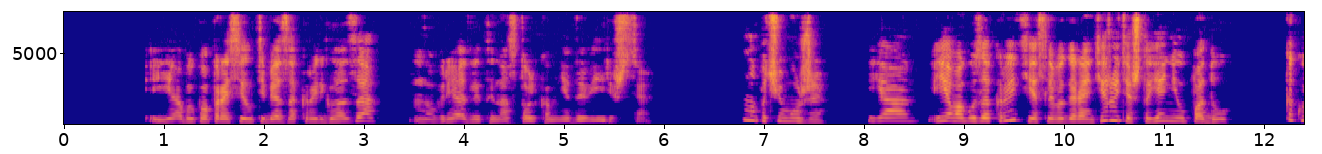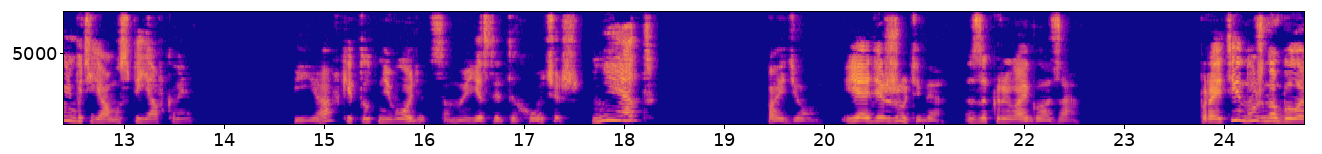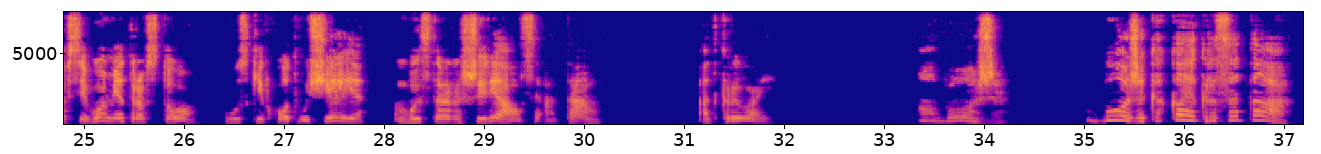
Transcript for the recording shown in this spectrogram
Я бы попросил тебя закрыть глаза, но вряд ли ты настолько мне доверишься. Ну почему же? Я... я могу закрыть, если вы гарантируете, что я не упаду, какую-нибудь яму с пиявками. Пиявки тут не водятся, но если ты хочешь... Нет! Пойдем, я держу тебя, закрывай глаза. Пройти нужно было всего метров сто. Узкий вход в ущелье быстро расширялся, а там... Открывай. О, боже! Боже, какая красота!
